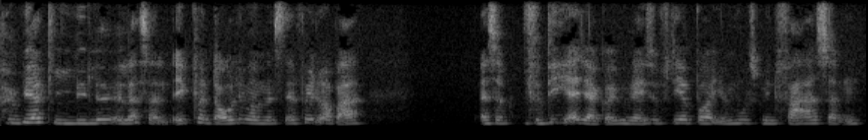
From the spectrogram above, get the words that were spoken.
virkelig lille, eller sådan, ikke på en dårlig måde, men sådan, jeg føler mig bare, altså fordi at jeg går i gymnasiet, fordi jeg bor hjemme hos min far, sådan,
